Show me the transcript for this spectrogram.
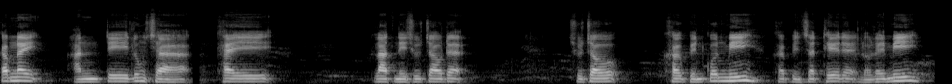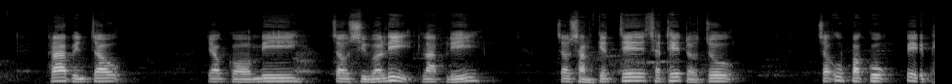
กำในอันตีลุงชาใครลัดในชูเจ้าได้ชูเจ้าเคยเป็นคนมีเคยเป็นสัตว์เทได้หรือไรมีพระเป็นเจ้าแล้วก็มีเจ้าศิวลีลาบหลีเจ้าสังเกตเจสัตเทต่อโจเจ้าอุปกุกเปเพ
